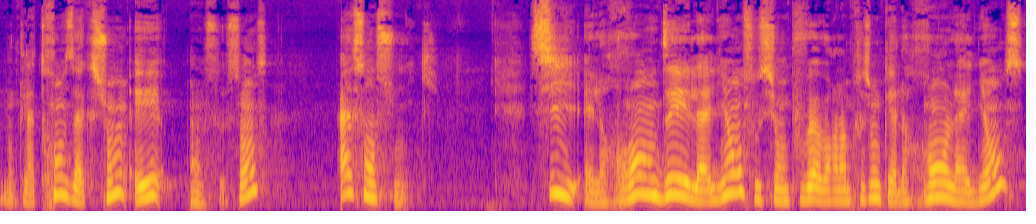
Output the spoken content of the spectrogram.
Donc la transaction est, en ce sens, à sens unique. Si elle rendait l'alliance, ou si on pouvait avoir l'impression qu'elle rend l'alliance,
